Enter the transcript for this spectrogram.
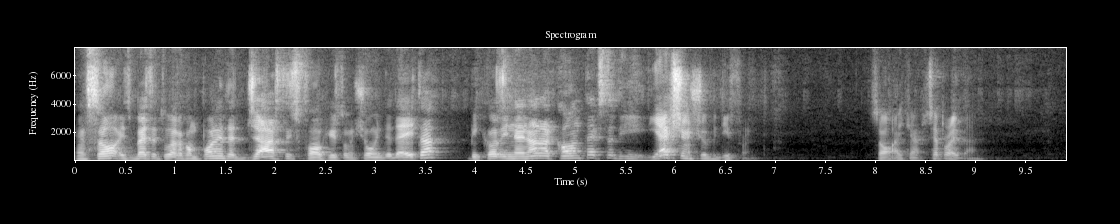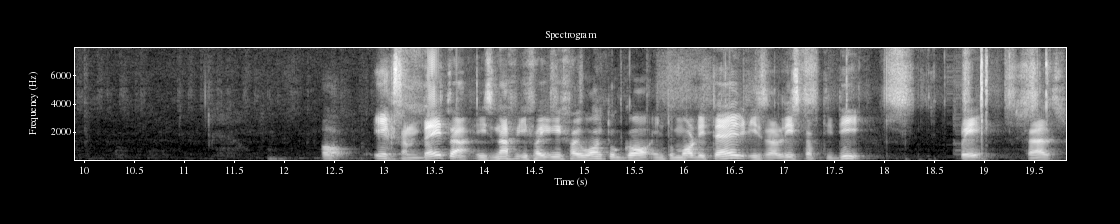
And so it's better to have a component that just is focused on showing the data, because in another context, the, the action should be different. So I can separate them. Oh, exam data is nothing. If I if I want to go into more detail, is a list of TD, three cells,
